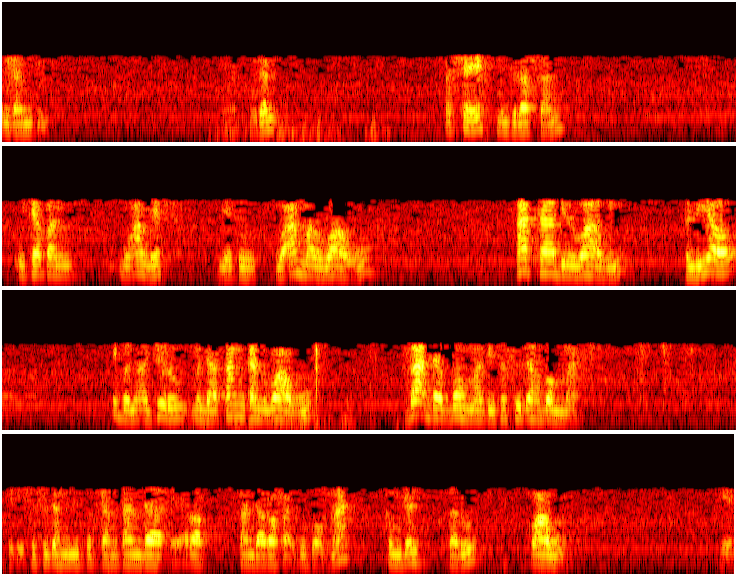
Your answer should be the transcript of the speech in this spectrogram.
pengganti. Ya, kemudian Syekh menjelaskan ucapan mu'alif yaitu wa amal wawu ata bil wawi beliau Ibnu Ajurum mendatangkan wawu ba'da dhammati sesudah dhammah. Jadi sesudah menyebutkan tanda i'rab tanda rafa itu dhammah kemudian baru wawu. Ya.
